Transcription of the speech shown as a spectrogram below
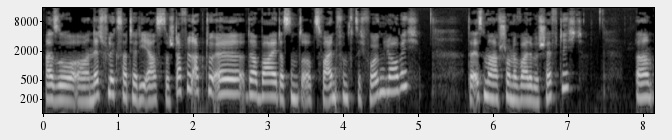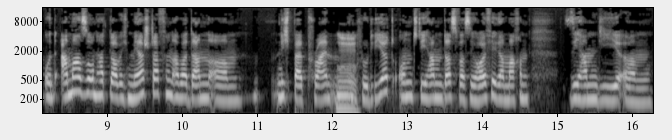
Also äh, Netflix hat ja die erste Staffel aktuell dabei. Das sind äh, 52 Folgen, glaube ich. Da ist man schon eine Weile beschäftigt. Ähm, und Amazon hat, glaube ich, mehr Staffeln, aber dann ähm, nicht bei Prime Mhm. inkludiert. Und die haben das, was sie häufiger machen. Sie haben die ähm,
